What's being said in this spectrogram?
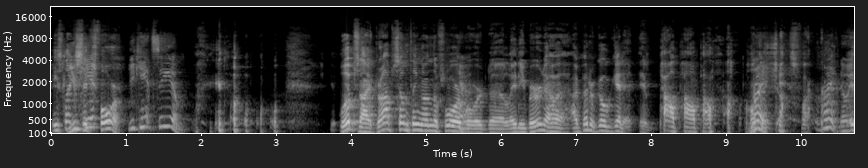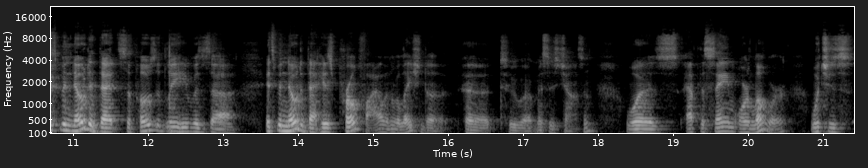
He's like you 6'4". can't- You can't see him. Whoops! I dropped something on the floorboard, uh, Lady Bird. Uh, I better go get it. And pow, pow, pow, pow. All the Right. shots fired. Right. No, it's been noted that supposedly he was. Uh, it's been noted that his profile in relation to uh, to uh, Mrs. Johnson was at the same or lower, which is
